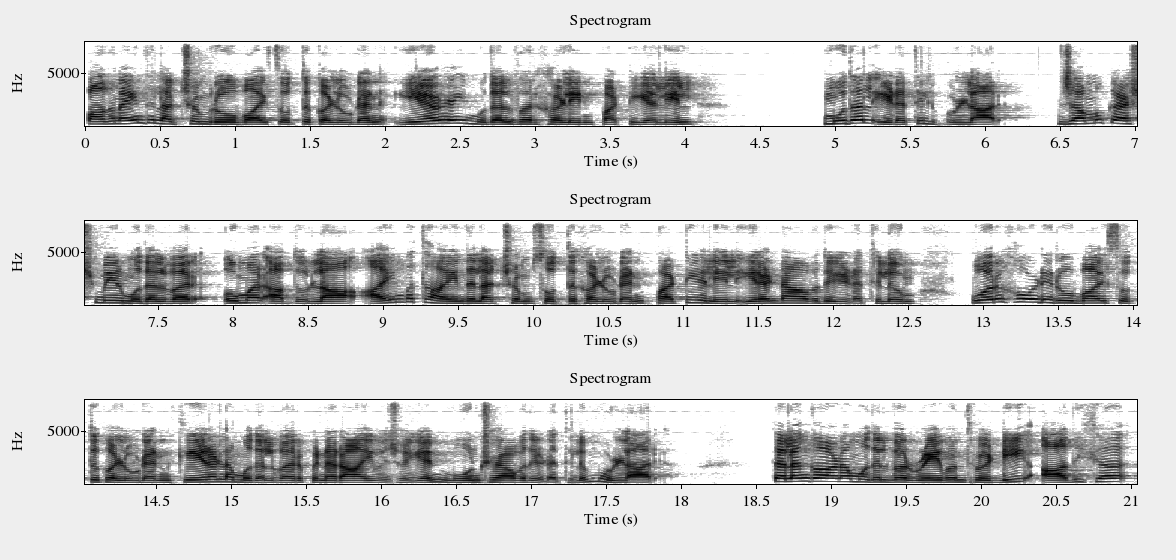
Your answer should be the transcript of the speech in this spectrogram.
பதினைந்து லட்சம் ரூபாய் சொத்துக்களுடன் ஏழை முதல்வர்களின் பட்டியலில் முதல் இடத்தில் உள்ளார். ஜம்மு காஷ்மீர் முதல்வர் உமர் அப்துல்லா ஐம்பத்து ஐந்து லட்சம் சொத்துகளுடன் பட்டியலில் இரண்டாவது இடத்திலும் ஒரு கோடி ரூபாய் சொத்துகளுடன் கேரள முதல்வர் பினராயி விஜயன் மூன்றாவது இடத்திலும் உள்ளார். தெலங்கானா முதல்வர் ரேவந்த் ரெட்டி அதிக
